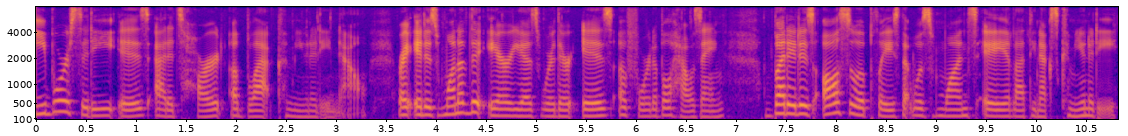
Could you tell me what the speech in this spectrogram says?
Ybor City is at its heart a black community now, right? It is one of the areas where there is affordable housing, but it is also a place that was once a Latinx community.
